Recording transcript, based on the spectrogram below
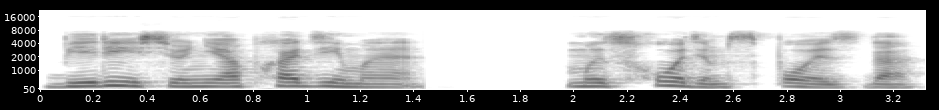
Бери все необходимое. Мы сходим с поезда.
